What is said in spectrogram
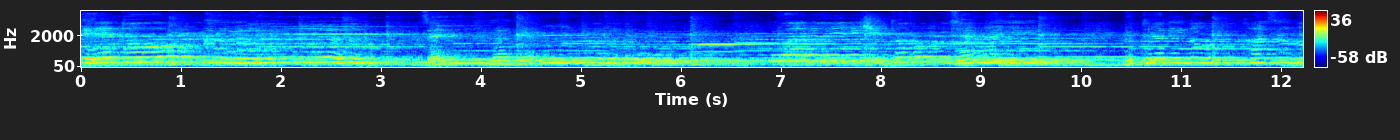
ゲートをくぐる。全部が全部。悪い人じゃない。二人のはずの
